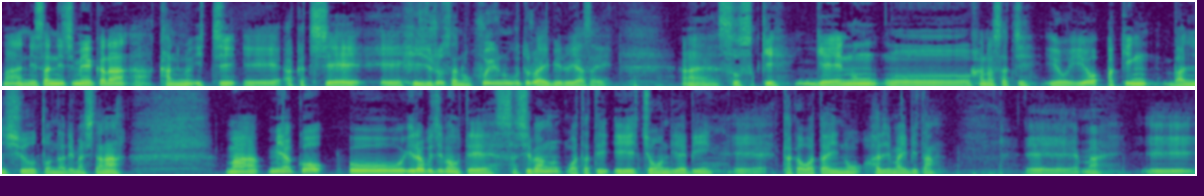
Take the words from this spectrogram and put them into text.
まあ、2、3日目から、かんぬいち、えー、赤ちえ、えー、ひじるさの冬のぐとらえびる野菜。すすき、芸能、花咲いよいよ秋晩秋となりましたな。まあ、都、伊良部島うて、さしばんわたて、えー、ちょんりやびん、え、高渡いの始まりびたん。えー、まあ、えー、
